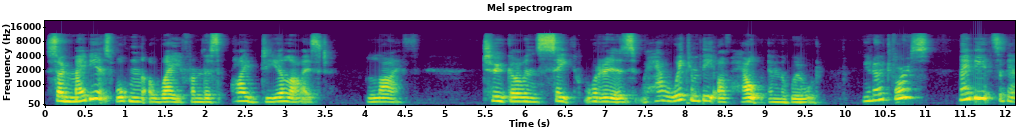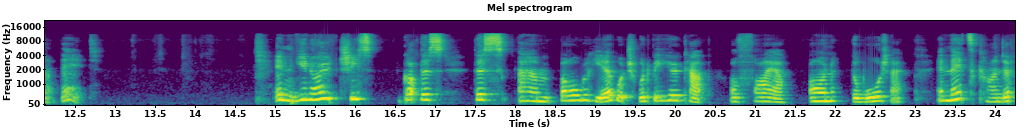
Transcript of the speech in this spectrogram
So maybe it's walking away from this idealized life to go and seek what it is, how we can be of help in the world. You know, Taurus, maybe it's about that. And, you know, she's got this, this um, bowl here, which would be her cup of fire on the water. And that's kind of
